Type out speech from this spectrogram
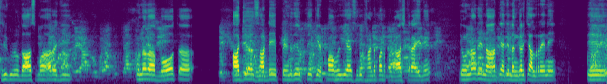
ਸ੍ਰੀ ਗੁਰੂ ਰਵਿਦਾਸ ਮਹਾਰਾਜ ਜੀ ਉਹਨਾਂ ਦਾ ਬਹੁਤ ਅੱਜ ਸਾਡੇ ਪਿੰਡ ਦੇ ਉੱਤੇ ਕਿਰਪਾ ਹੋਈ ਹੈ। ਸ੍ਰੀ ਅਖੰਡ ਪਾਠ ਪ੍ਰਕਾਸ਼ ਕਰਾਏ ਨੇ ਤੇ ਉਹਨਾਂ ਦੇ ਨਾਂ ਤੇ ਅੱਜ ਲੰਗਰ ਚੱਲ ਰਹੇ ਨੇ। ਤੇ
